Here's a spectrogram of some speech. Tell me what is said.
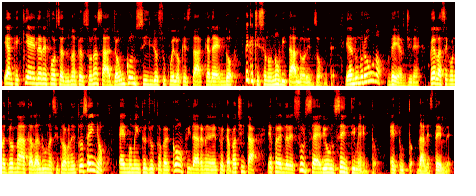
e anche chiedere forse ad una persona saggia un consiglio su quello che sta accadendo perché ci sono novità all'orizzonte. E al numero 1 Vergine, per la seconda giornata la luna si trova nel tuo segno, è il momento giusto per confidare nelle tue capacità e prendere sul serio un sentimento. È tutto dalle stelle.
